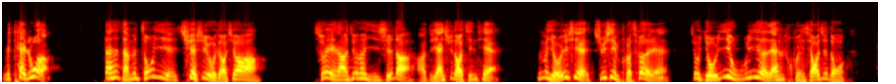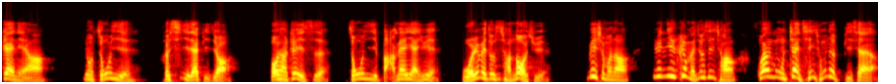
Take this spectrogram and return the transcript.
因为太弱了。但是咱们中医确实有疗效啊，所以呢就能一直的啊延续到今天。那么有一些居心叵测的人，就有意无意的来混淆这种概念啊，用中医和西医来比较，包括这一次。中医把脉验孕，我认为都是场闹剧。为什么呢？因为你根本就是一场关公战秦琼的比赛啊！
